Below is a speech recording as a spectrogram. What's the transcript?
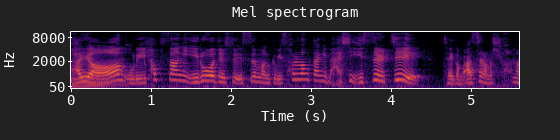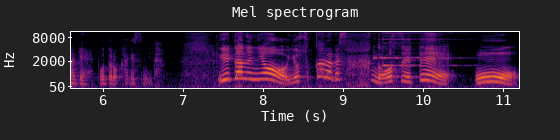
과연 우리 협상이 이루어질 수 있을 만큼 이 설렁탕이 맛이 있을지 제가 맛을 한번 시원하게 보도록 하겠습니다. 일단은요, 이 숟가락을 싹 넣었을 때, 오,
